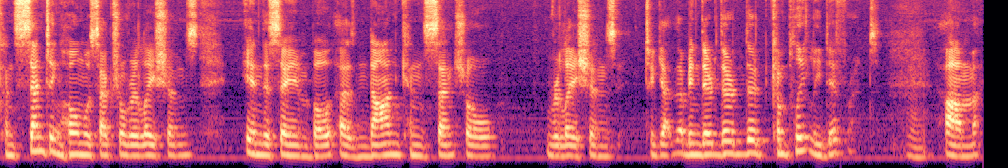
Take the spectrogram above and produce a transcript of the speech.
consenting homosexual relations in the same boat as non-consensual relations together. I mean, they're they're they're completely different. Mm. Um,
